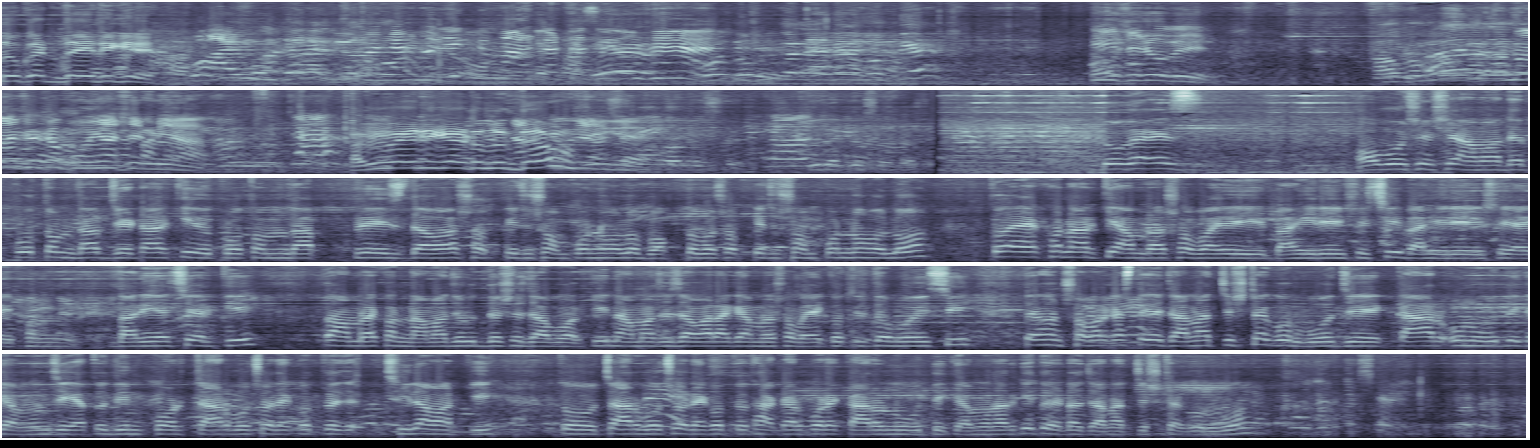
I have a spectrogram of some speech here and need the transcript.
লুক দ্য এদিকে। এদিকে তো গাইজ অবশেষে আমাদের প্রথম ধাপ যেটা আর কি প্রথম ধাপ প্রেস দেওয়া সব কিছু সম্পন্ন হলো, বক্তব্য সব কিছু সম্পন্ন হলো। তো এখন আর কি আমরা সবাই বাইরে এসেছি, বাহিরে এসে এখন দাঁড়িয়ে আছি আর কি। তো আমরা এখন নামাজের উদ্দেশ্যে যাব আর কি। নামাজে যাওয়ার আগে আমরা সবাই একত্রিত হয়েছি। তো এখন সবার কাছ থেকে জানার চেষ্টা করব যে কার অনুভূতি কেমন, যে এতদিন পর চার বছর একত্রে ছিলাম আর কি। তো চার বছর একত্রে থাকার পরে কার অনুভূতি কেমন আর কি, তো এটা জানার চেষ্টা করব।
